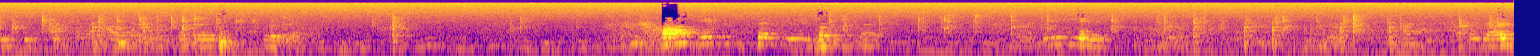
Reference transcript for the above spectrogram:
the description, I don't know, okay, but yeah. Call Game Especially or something like that. Eighty-eight. Okay, guys.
